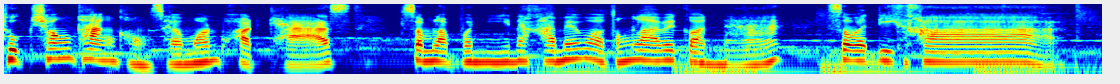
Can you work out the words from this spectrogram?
ทุกช่องทางของ Salmon Podcast สำหรับวันนี้นะคะ แม่หมอต้องลาไปก่อนนะ สวัสดีค่ะ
